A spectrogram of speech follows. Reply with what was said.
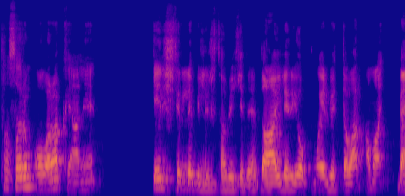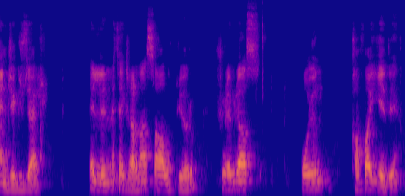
Tasarım olarak yani geliştirilebilir tabii ki de. Daha ileri yok mu elbette var ama bence güzel. Ellerine tekrardan sağlık diyorum. Şöyle biraz oyun kafayı yedi.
